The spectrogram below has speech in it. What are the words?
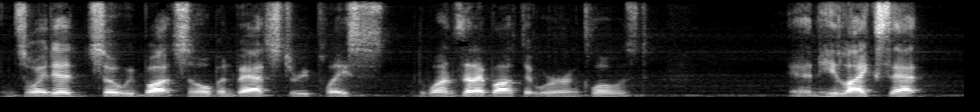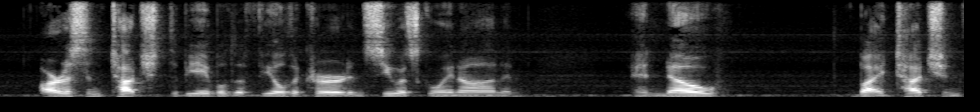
And so I did. So we bought some open vats to replace the ones that I bought that were enclosed. And he likes that artisan touch to be able to feel the curd and see what's going on and and know by touch and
